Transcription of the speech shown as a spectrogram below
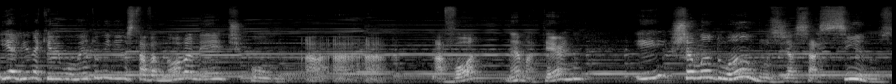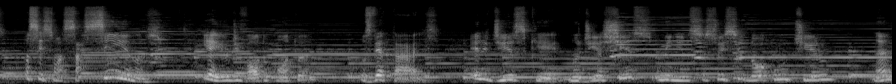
E ali naquele momento o menino estava novamente com a, a, a avó né, materna e chamando ambos de assassinos. Vocês são assassinos. E aí o Divaldo conta os detalhes. Ele diz que no dia X o menino se suicidou com um tiro né,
